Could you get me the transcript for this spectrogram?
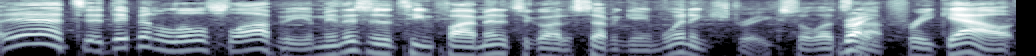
Yeah, it's, they've been a little sloppy. I mean, this is a team five minutes ago had a seven-game winning streak, so let's Right. not freak out.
